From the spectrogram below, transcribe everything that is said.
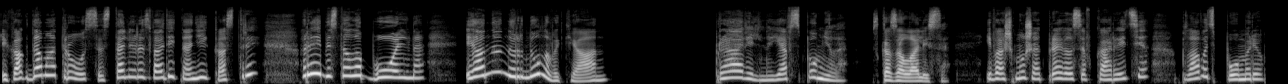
И когда матросы стали разводить на ней костры, рыбе стало больно, и она нырнула в океан. «Правильно, я вспомнила», — сказала Алиса. «И ваш муж отправился в корыте плавать по морю.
